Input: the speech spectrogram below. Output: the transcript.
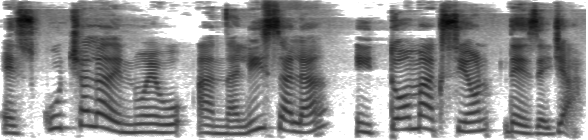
Escúchala de nuevo, analízala y toma acción desde ya.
